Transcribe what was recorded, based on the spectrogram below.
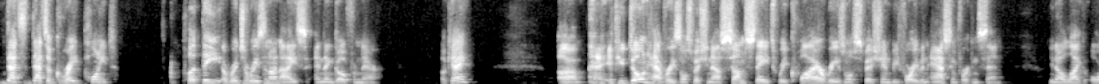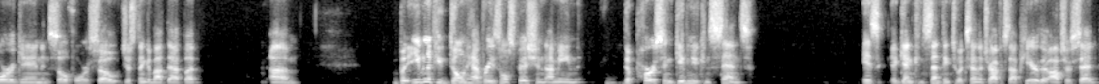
that's that's a great point. Put the original reason on ice and then go from there. Okay um, if you don't have reasonable suspicion, now some states require reasonable suspicion before even asking for consent, you know, like Oregon and so forth. So just think about that. But, um, but even if you don't have reasonable suspicion, I mean, the person giving you consent is again consenting to extend the traffic stop. Here, the officer said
